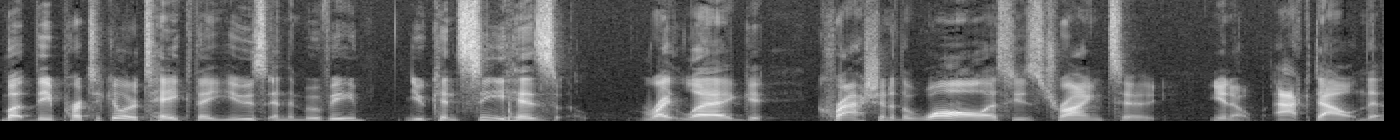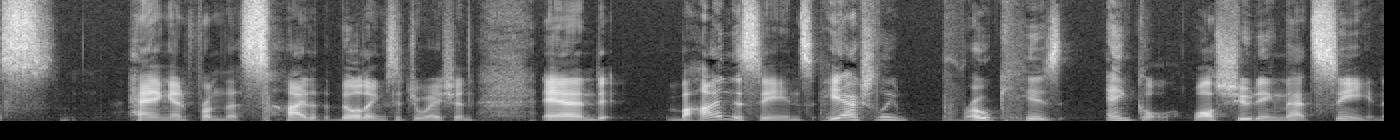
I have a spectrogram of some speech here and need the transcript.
But the particular take they use in the movie, you can see his right leg crash into the wall as he's trying to, you know, act out this hanging from the side of the building situation. And behind the scenes, he actually broke his ankle while shooting that scene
